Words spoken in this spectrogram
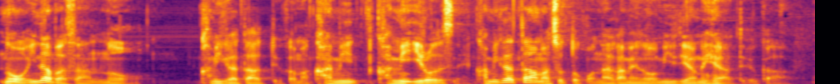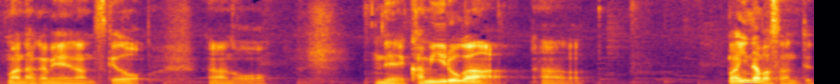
の稲葉さんの髪型っていうか、まあ髪、髪色ですね。髪型はまあちょっとこう長めのミディアムヘアというか、まあ、長めなんですけどあの、ね、髪色があ、まあ、稲葉さんって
